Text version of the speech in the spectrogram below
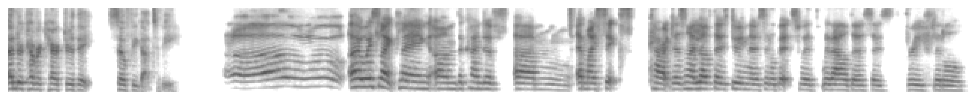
undercover character that Sophie got to be. Uh, I always like playing um, the kind of um, MI6 characters, and I love those doing those little bits with with Aldis, those brief little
